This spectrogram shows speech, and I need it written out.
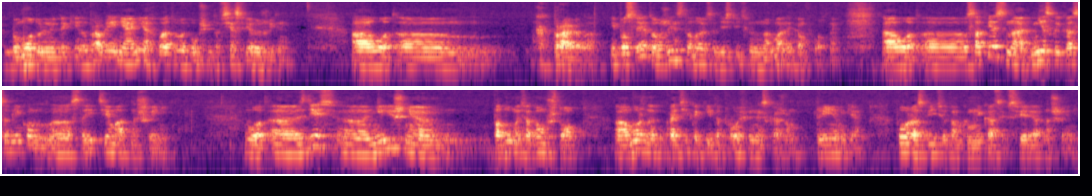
как бы модульные такие направления, они охватывают, в общем-то, все сферы жизни. А, вот, э, как правило. И после этого жизнь становится действительно нормальной, комфортной. А, вот, э, соответственно, несколько особняком э, стоит тема отношений. Вот, э, здесь э, не лишнее подумать о том, что э, можно пройти какие-то профильные, скажем, тренинги по развитию там, коммуникации в сфере отношений.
